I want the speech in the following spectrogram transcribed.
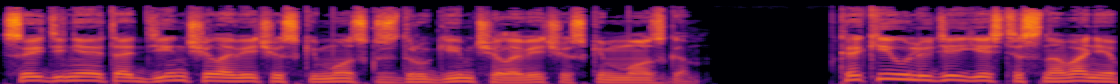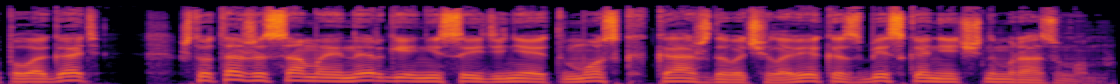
соединяет один человеческий мозг с другим человеческим мозгом. Какие у людей есть основания полагать, что та же самая энергия не соединяет мозг каждого человека с бесконечным разумом?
